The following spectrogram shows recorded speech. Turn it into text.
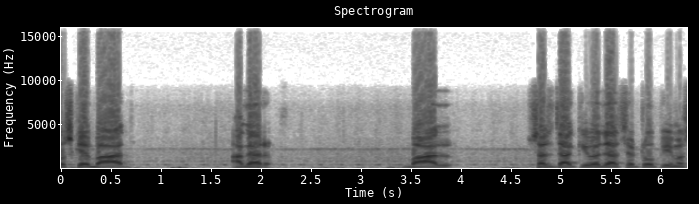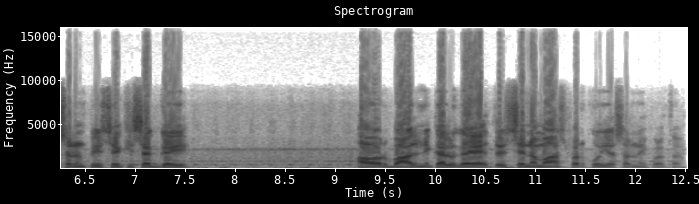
उसके बाद अगर बाल सजदा की वजह से टोपी मसलन पीछे खिसक गई और बाल निकल गए तो इससे नमाज़ पर कोई असर नहीं पड़ता।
